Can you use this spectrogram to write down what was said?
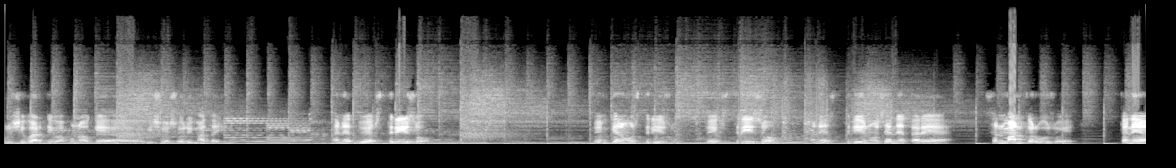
ઋષિ ભારતી બાપુનો કે વિશ્વેશ્વરી માતાજીનો. અને તું એક સ્ત્રી છો. તું એમ કે હું સ્ત્રી છું? તું એક સ્ત્રી છો અને સ્ત્રીનું છે ને તારે સન્માન કરવું જોઈએ. તને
